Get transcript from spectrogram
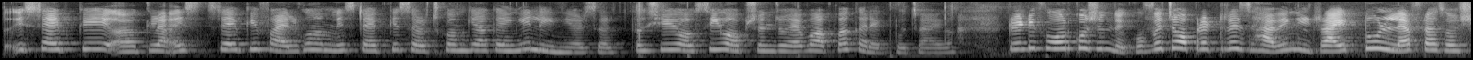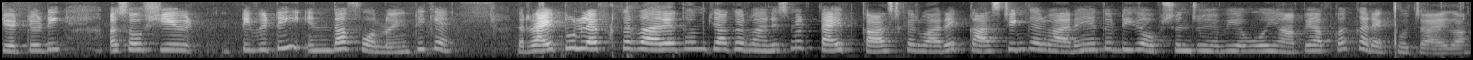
तो इस टाइप के इस टाइप की फ़ाइल को हम, इस टाइप के सर्च को हम क्या कहेंगे? लीनियर सर्च तो सी सी ऑप्शन जो है वो आपका करेक्ट हो जाएगा. ट्वेंटी फोर क्वेश्चन देखो. Which operator is having right to left associated associativity in the following ठीक है? राइट टू लेफ़्ट करवा रहे हैं तो हम क्या करवा रहे हैं? इसमें टाइप कास्ट करवा रहे हैं कास्टिंग करवा रहे हैं तो डी ऑप्शन जो है वो यहाँ पे आपका करेक्ट हो जाएगा.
